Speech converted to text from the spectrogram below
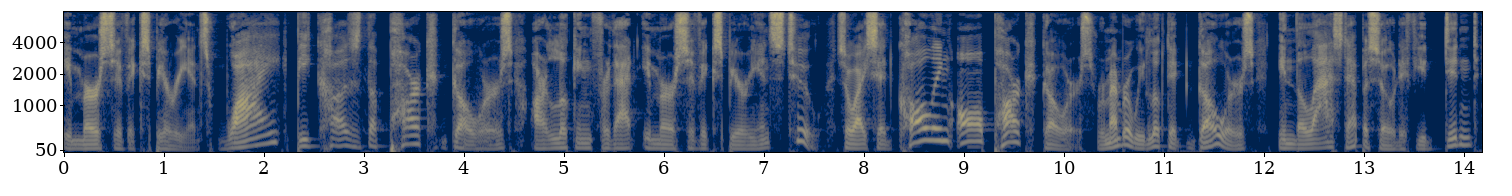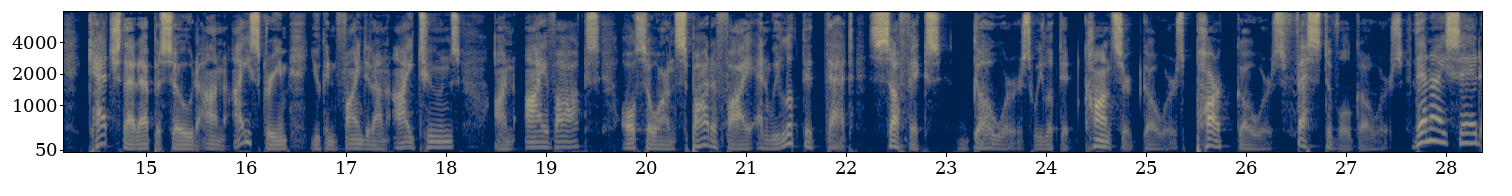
immersive experience. Why? Because the park goers are looking for that immersive experience too. So I said, calling all park goers. Remember, we looked at goers in the last episode. If you didn't catch that episode on ice cream, you can find it on iTunes on iVoox, also on Spotify, and we looked at that suffix goers. We looked at concert goers, park goers, festival goers. Then I said,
